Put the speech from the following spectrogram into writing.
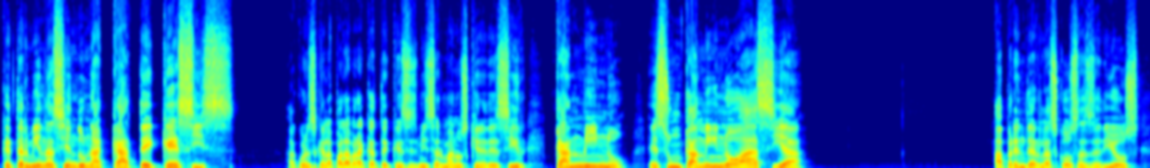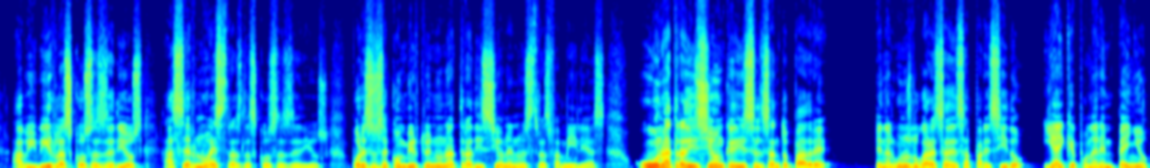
que termina siendo una catequesis. Acuérdense que la palabra catequesis, mis hermanos, quiere decir camino. Es un camino hacia aprender las cosas de Dios, a vivir las cosas de Dios, a hacer nuestras las cosas de Dios. Por eso se convirtió en una tradición en nuestras familias. Una tradición que dice el Santo Padre, en algunos lugares ha desaparecido y hay que poner empeño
